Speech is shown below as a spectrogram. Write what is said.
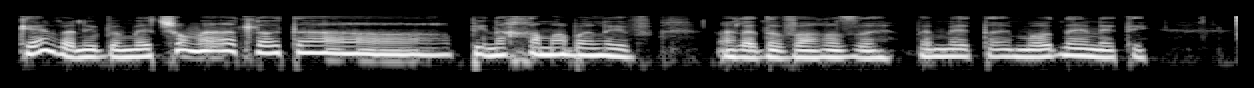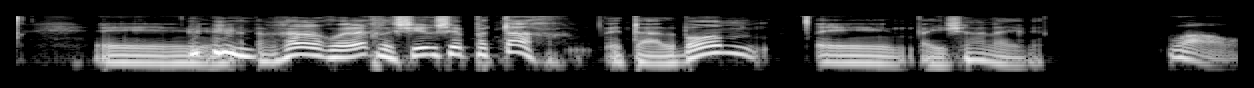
כן, ואני באמת שומרת לו את הפינה חמה בלב על הדבר הזה, באמת, אה, מאוד נהניתי. אה, עכשיו אנחנו נלך לשיר שפתח את האלבום, אה, האישה על האבן. וואו.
